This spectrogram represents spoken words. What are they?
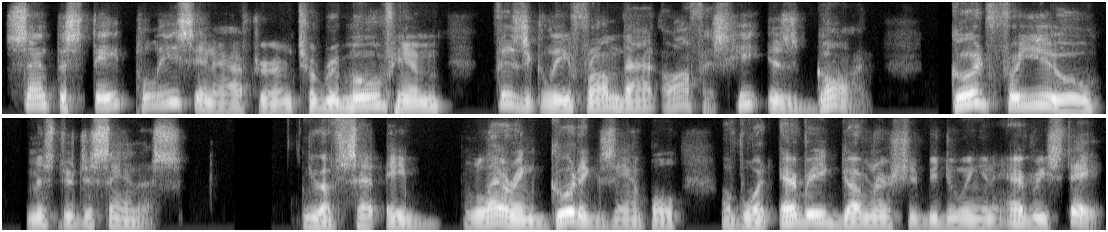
sent the state police in after him to remove him physically from that office. He is gone. Good for you, Mr. DeSantis. You have set a blaring good example of what every governor should be doing in every state.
